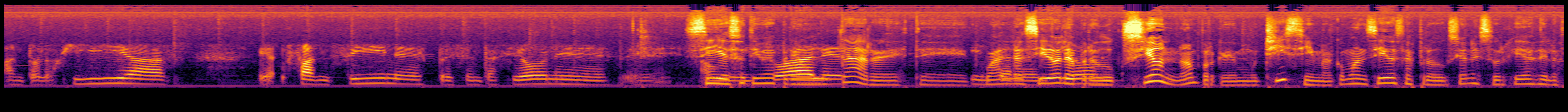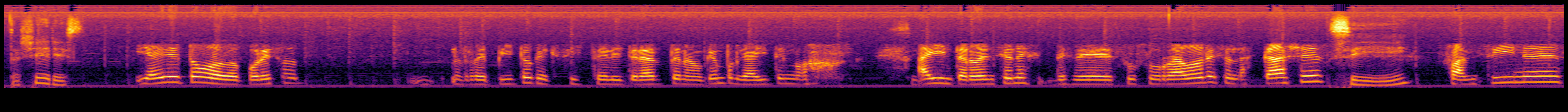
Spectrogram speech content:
antologías, fanzines, presentaciones. Eh, sí, eso te iba a preguntar, este, ¿cuál ha sido la producción, no? Porque muchísima, ¿cómo han sido esas producciones surgidas de los talleres? Y hay de todo, por eso repito que existe Literarte Neuquén, porque ahí tengo, sí. hay intervenciones desde susurradores en las calles, sí. fanzines,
